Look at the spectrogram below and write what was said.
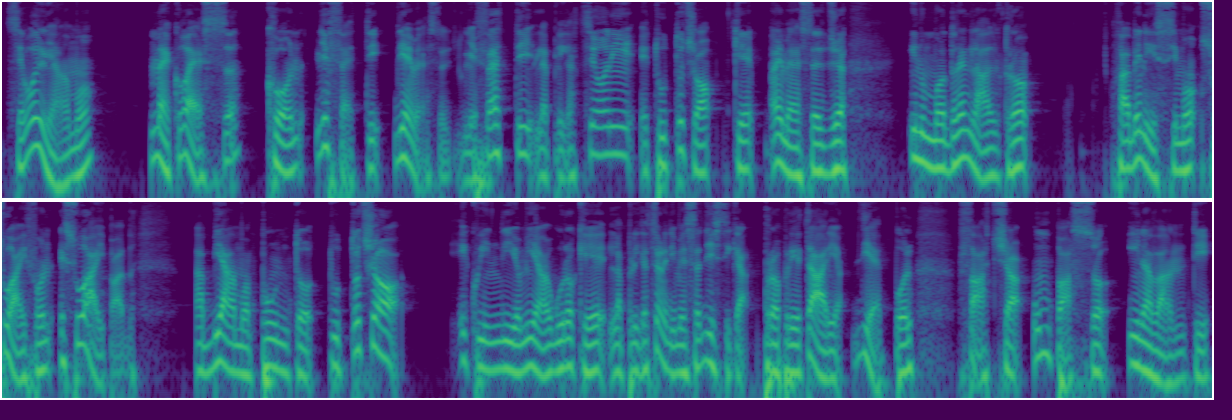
se vogliamo, macOS con gli effetti di iMessage, gli effetti, le applicazioni e tutto ciò che iMessage in un modo o nell'altro fa benissimo su iPhone e su iPad. Abbiamo appunto tutto ciò e quindi io mi auguro che l'applicazione di messaggistica proprietaria di Apple faccia un passo in avanti.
